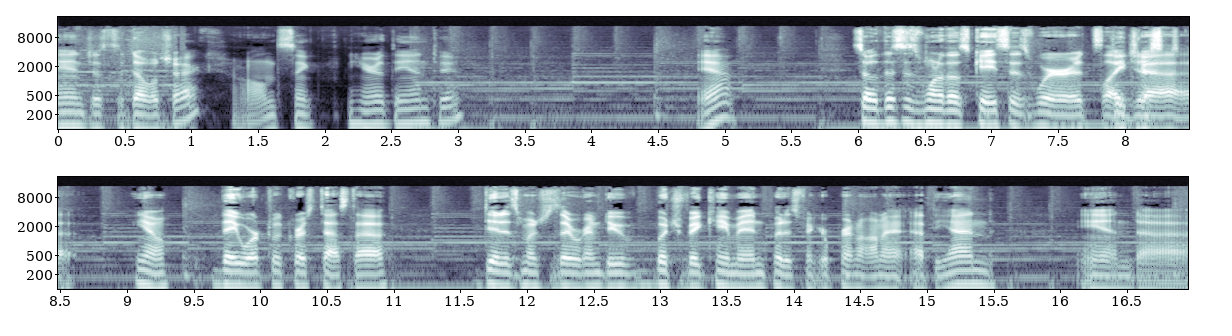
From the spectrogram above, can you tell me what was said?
And just to double check, all in sync here at the end too. Yeah. So this is one of those cases where it's like, just- uh, you know, they worked with Chris Testa, did as much as they were going to do. Butch Vig came in, put his fingerprint on it at the end, and uh,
